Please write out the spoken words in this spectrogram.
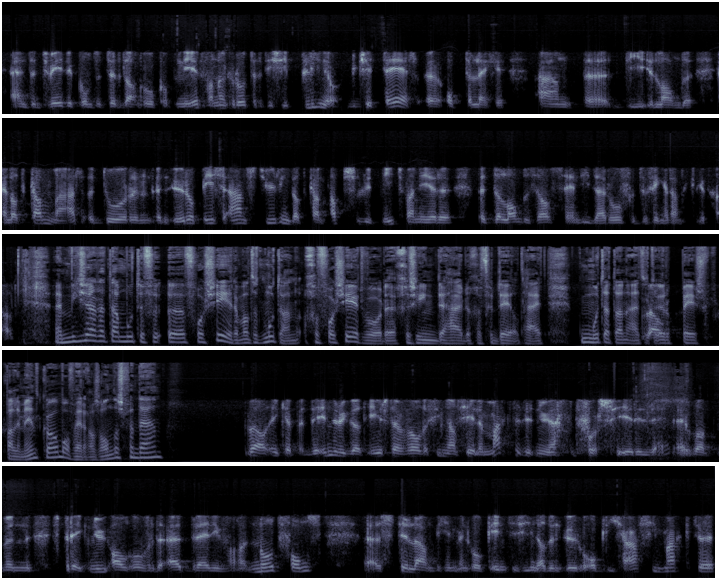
En ten tweede komt het er dan ook op neer van een grotere discipline budgetair uh, op te leggen aan uh, die landen. En dat kan maar door een, een, Europese aansturing. Dat kan absoluut niet wanneer uh, het de landen zelf zijn die daarover de vinger aan de knip houden. En wie zou dat dan moeten forceren? Want het moet dan geforceerd worden gezien de huidige verdeeldheid. Moet dat dan uit het Wel. Europees parlement komen of ergens anders vandaan? Wel, ik heb de indruk dat eerst en vooral de financiële markten dit nu aan het forceren zijn. Want men spreekt nu al over de uitbreiding van het noodfonds. Uh, stilaan begint men ook in te zien dat een euro-obligatiemarkt uh,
